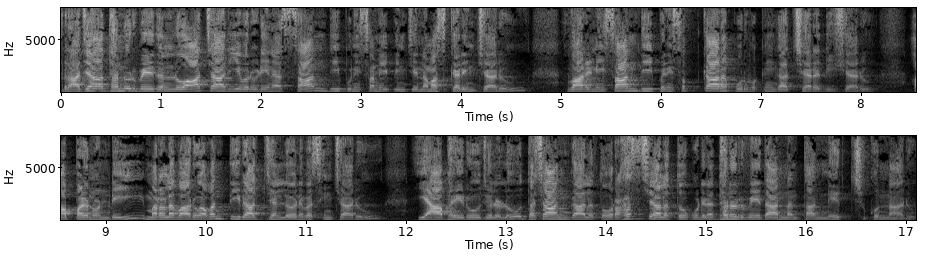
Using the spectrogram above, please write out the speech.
రాజా ధనుర్వేదంలో ఆచార్యవరుడైన సాందీపుని సమీపించి నమస్కరించారు. వారిని సాందీపని సత్కారపూర్వకంగా చేరదీశారు. అప్పటి నుండి మరల వారు అవంతి రాజ్యంలో నివసించారు. యాభై రోజులలో దశాంగాలతో రహస్యాలతో కూడిన ధనుర్వేదాన్నంతా నేర్చుకున్నారు.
